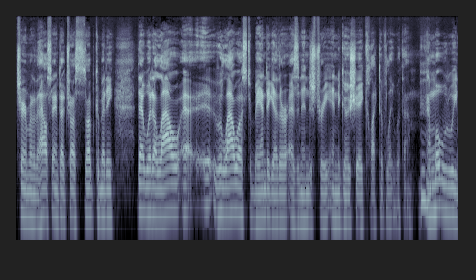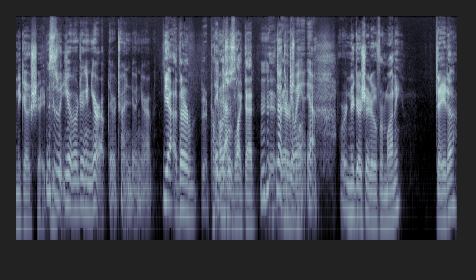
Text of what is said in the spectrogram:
chairman of the House Antitrust Subcommittee, that would allow uh, would allow us to band together as an industry and negotiate collectively with them. And what would we negotiate? This is what you were doing in Europe. They were trying to do in Europe. yeah, there are proposals like that. uh, No, they're doing well. it. Yeah. We're negotiating over money, data,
